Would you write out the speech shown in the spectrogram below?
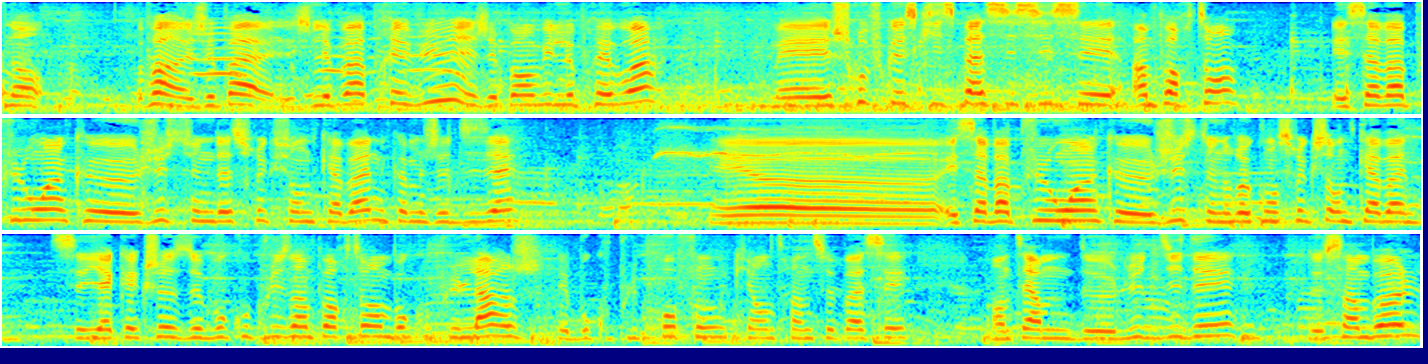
Non. Enfin, j'ai pas, je l'ai pas prévu et j'ai pas envie de le prévoir. Mais je trouve que ce qui se passe ici, c'est important. Et ça va plus loin que juste une destruction de cabane, comme je disais. Et, euh, et ça va plus loin que juste une reconstruction de cabane. Il y a quelque chose de beaucoup plus important, beaucoup plus large et beaucoup plus profond qui est en train de se passer en termes de lutte d'idées, de symboles,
